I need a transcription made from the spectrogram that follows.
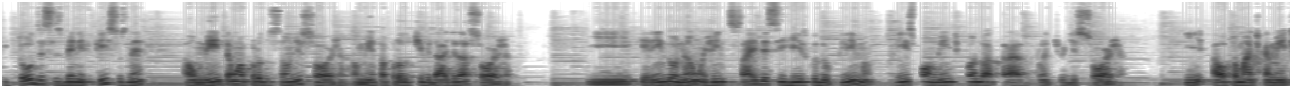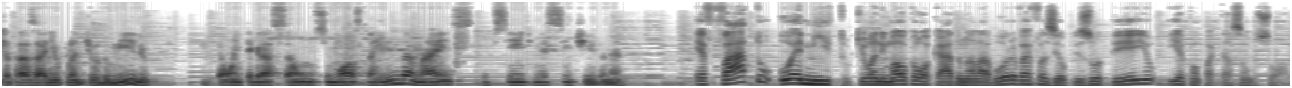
E todos esses benefícios, né, aumentam a produção de soja, aumentam a produtividade da soja. E, querendo ou não, a gente sai desse risco do clima, principalmente quando atrasa o plantio de soja e automaticamente atrasaria o plantio do milho, então a integração se mostra ainda mais eficiente nesse sentido, né? É fato ou é mito que o animal colocado na lavoura vai fazer o pisoteio e a compactação do solo?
